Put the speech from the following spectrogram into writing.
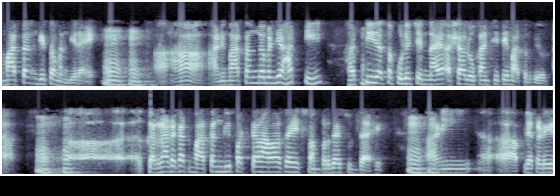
मातंगीचं मंदिर आहे हं, आणि मातंग म्हणजे हत्ती हत्ती ज्याचं कुलचिन्ह आहे अशा लोकांची ते मातृदेवता कर्नाटकात मातंगी पट्ट नावाचा एक संप्रदाय सुद्धा आहे. आणि आपल्याकडे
